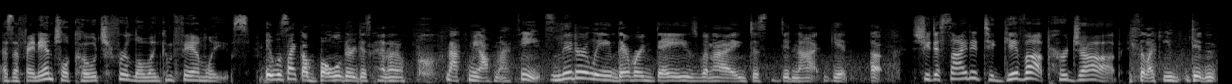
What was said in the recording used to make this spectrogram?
as a financial coach for low income families. It was like a boulder just kind of knocked me off my feet. Literally, there were days when I just did not get up. She decided to give up her job. I feel like you didn't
